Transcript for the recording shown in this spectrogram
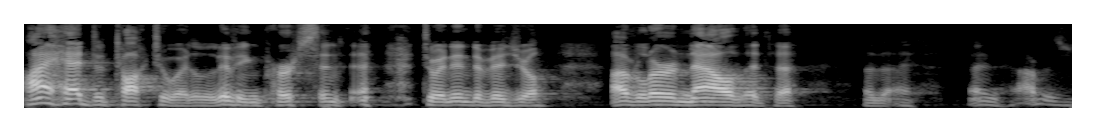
I had to talk to a living person, to an individual. I've learned now that uh, I was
